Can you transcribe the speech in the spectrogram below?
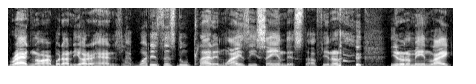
Ragnar, but on the other hand, it's like, what is this dude planning? Why is he saying this stuff? You know, you know what I mean? Like,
